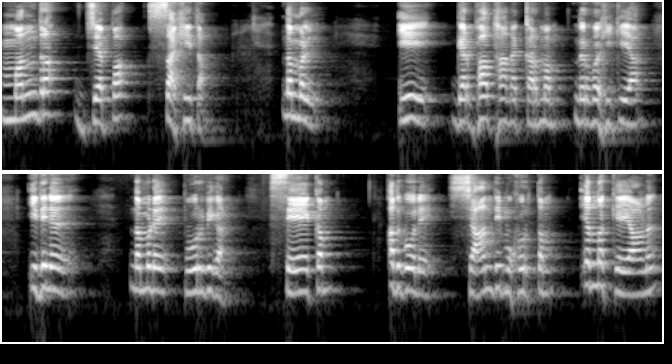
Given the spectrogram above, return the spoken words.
മന്ത്ര ജപ സഹിതം നമ്മൾ ഈ ഗർഭാധാന കർമ്മം നിർവഹിക്കുക. ഇതിന് നമ്മുടെ പൂർവികർ സേകം അതുപോലെ ശാന്തി മുഹൂർത്തം എന്നൊക്കെയാണ്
